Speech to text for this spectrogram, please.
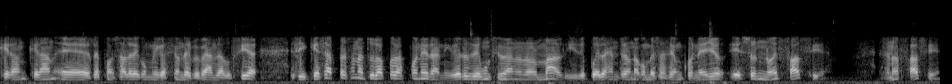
que eran, que eran eh, responsables de comunicación del PP Andalucía. Es decir, que esas personas tú las puedas poner a nivel de un ciudadano normal y puedas entrar en una conversación con ellos, eso no es fácil. Eso no es fácil.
